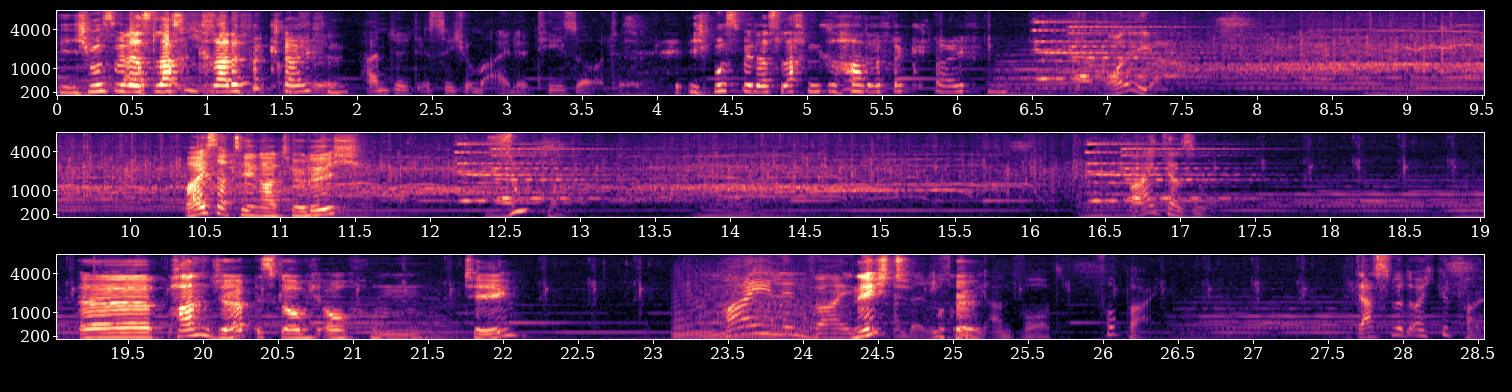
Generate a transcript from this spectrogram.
Ich muss mir das Lachen gerade verkneifen. Handelt es sich um eine Teesorte? Ich muss mir das Lachen gerade verkneifen. Olga. Weißer Tee natürlich. Super. Weiter so. Äh, Punjab ist glaube ich auch ein Tee. Meilenweit Nicht? an der richtigen Okay. Antwort vorbei. Das wird euch gefallen.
